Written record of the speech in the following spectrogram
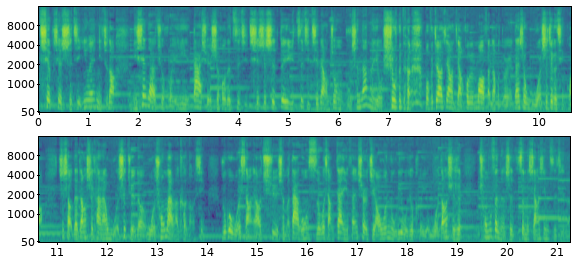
切不切实际，因为你知道，你现在去回忆大学时候的自己，其实是对于自己几两重不是那么有数的。我不知道这样讲会不会冒犯到很多人，但是我是这个情况，至少在当时看来，我是觉得我充满了可能性。如果我想要去什么大公司，我想干一番事儿，只要我努力，我就可以。我当时是充分的是这么相信自己的。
